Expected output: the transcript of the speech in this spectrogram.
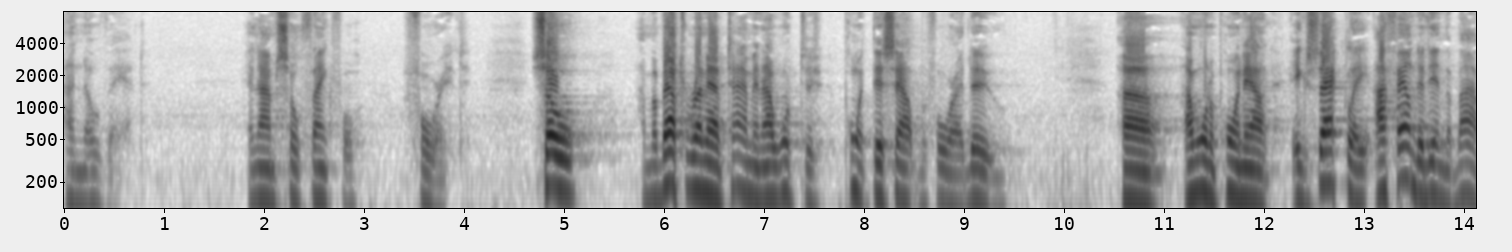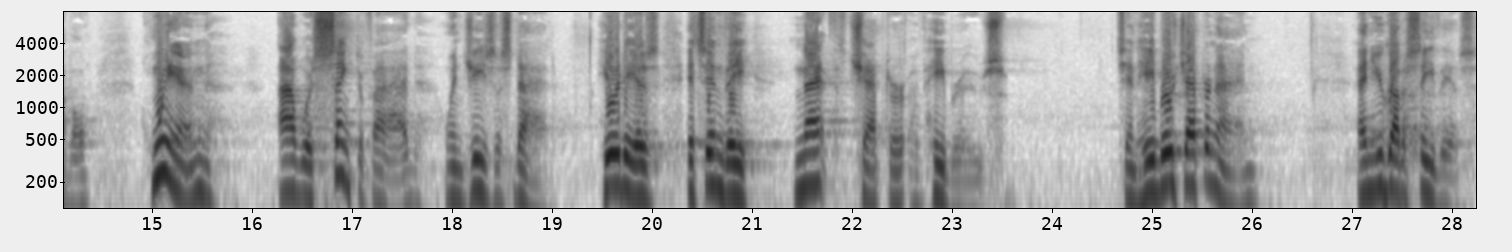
I know that. And I'm so thankful for it. So, I'm about to run out of time, and I want to point this out before I do. Uh, I want to point out exactly, I found it in the Bible, when I was sanctified when Jesus died. Here it is. It's in the ninth chapter of Hebrews. It's in Hebrews chapter 9. And you got to see this.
